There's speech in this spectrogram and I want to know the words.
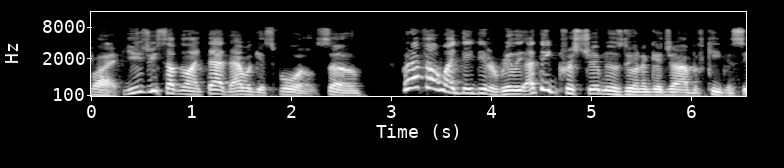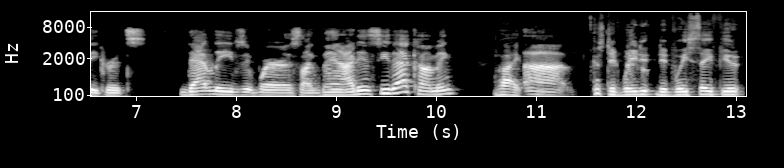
Right. Usually something like that that would get spoiled. So, but I felt like they did a really. I think Chris Chibnall is doing a good job of keeping secrets. That leaves it where it's like, man, I didn't see that coming. Right. Because uh, did we did we see fu-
